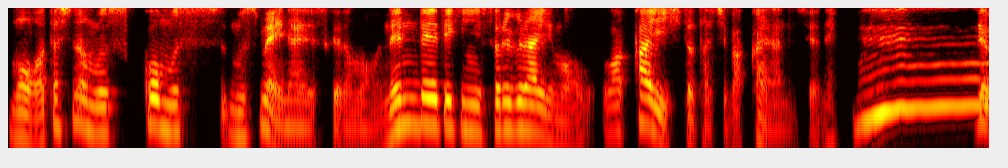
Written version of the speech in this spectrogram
もう私の息子、むす娘はいないですけども、年齢的にそれぐらいにも若い人たちばっかりなんですよね。で、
